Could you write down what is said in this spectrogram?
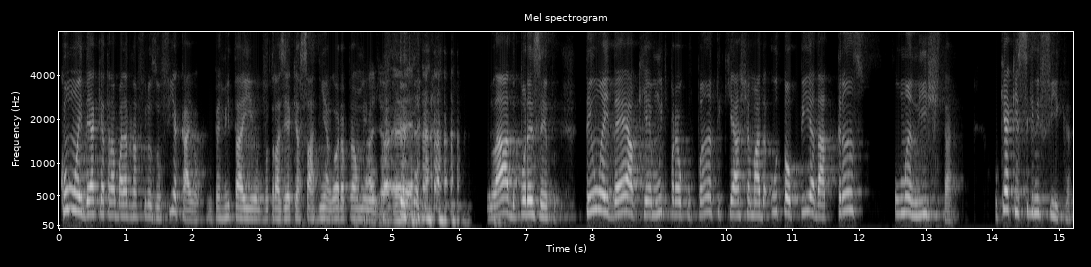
Como uma ideia que é trabalhada na filosofia, Caio, me permita aí, eu vou trazer aqui a sardinha agora para o meu ah, já, é. lado, por exemplo, tem uma ideia que é muito preocupante, que é a chamada utopia da transhumanista. O que é que isso significa?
